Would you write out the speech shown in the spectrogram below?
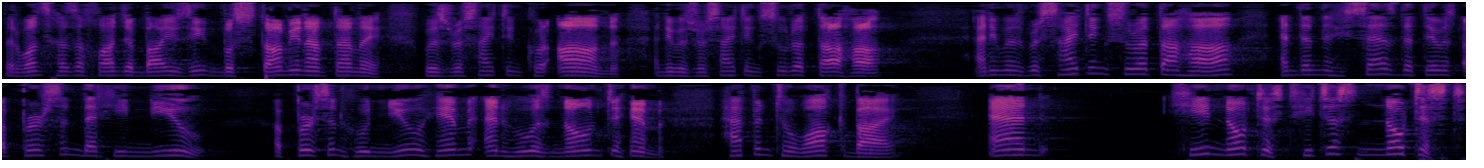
that once Hazrat Khwaja Bayazid Bustami Namtale was reciting Quran and he was reciting Surah Taha. And he was reciting Surah Taha and then he says that there was a person that he knew, a person who knew him and who was known to him, happened to walk by and he noticed, he just noticed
